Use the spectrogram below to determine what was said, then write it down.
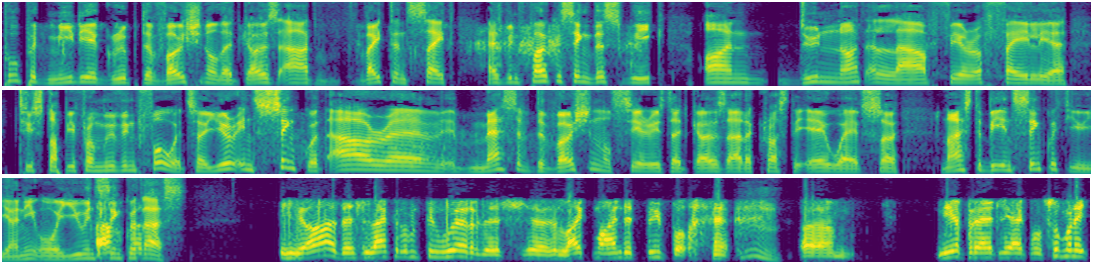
Pulpit Media Group devotional that goes out late and sate, has been focusing this week on do not allow fear of failure to stop you from moving forward. So you're in sync with our uh, massive devotional series that goes out across the airwaves. So nice to be in sync with you, Yanni, or are you in sync with us? Ja, dis lekker om te hoor. Dis uh, like-minded people. Hmm. Um, nee Bradley, ek wil sommer net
